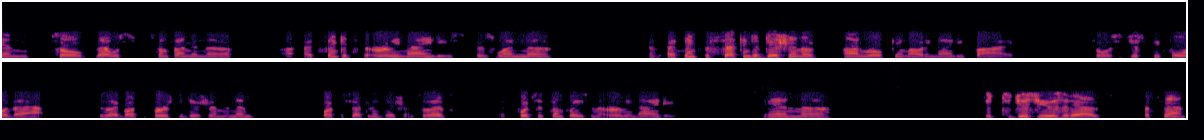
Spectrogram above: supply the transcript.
and so that was sometime in the I- think it's the early '90s is when uh, I- I think the second edition of On Rope came out in '95. So it was just before that because I bought the first edition and then bought the second edition. So that's it puts it someplace in the early '90s, and uh, to, to just use it as a scent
